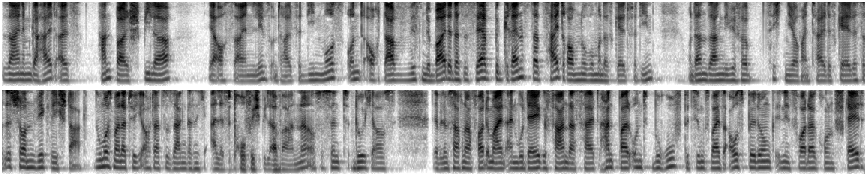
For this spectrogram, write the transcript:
seinem Gehalt als Handballspieler ja auch seinen Lebensunterhalt verdienen muss. Und auch da wissen wir beide, das ist sehr begrenzter Zeitraum nur, wo man das Geld verdient und dann sagen die, wir verzichten hier auf einen Teil des Geldes. Das ist schon wirklich stark. Nun muss man natürlich auch dazu sagen, dass nicht alles Profispieler waren. Ne? Also es sind durchaus, der Wilhelmshavener Ford immer ein, ein Modell gefahren, das halt Handball und Beruf beziehungsweise Ausbildung in den Vordergrund stellt,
